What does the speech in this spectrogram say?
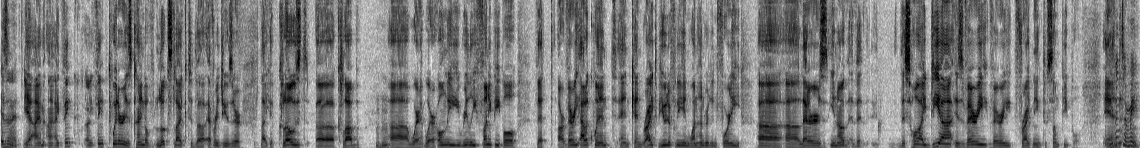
isn't it? Yeah, I, I I think I think Twitter is kind of looks like to the average user like a closed uh, club uh, where where only really funny people that are very eloquent and can write beautifully in 140 uh, uh, letters. You know, th th this whole idea is very very frightening to some people. And, Even to me.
